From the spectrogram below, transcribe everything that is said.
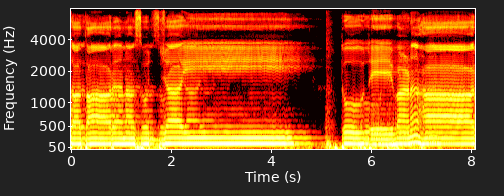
ਦਾਤਾਰ ਨ ਸੁਜਾਈ ਤੂੰ ਦੇਵਨ ਹਾਰ।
